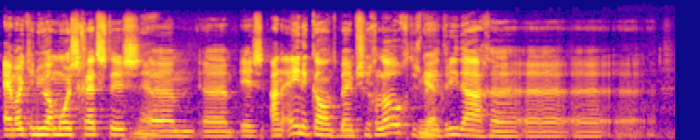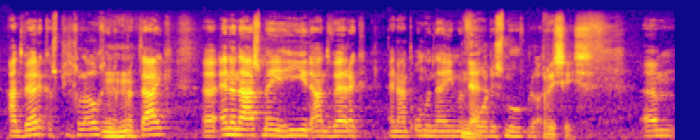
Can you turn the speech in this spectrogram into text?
En wat je nu al mooi schetst is, um, um, is aan de ene kant ben je psycholoog, dus ben je drie dagen uh, uh, aan het werk als psycholoog in mm -hmm. de mhm. praktijk. en daarnaast ben je hier aan het werk en aan het ondernemen voor de Smooth Brothers. Precies. Um,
